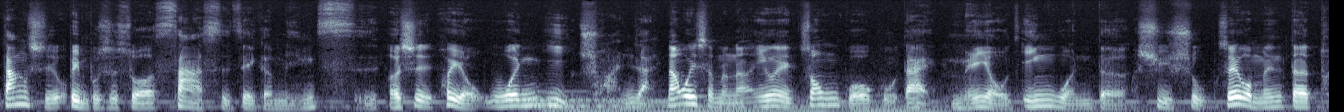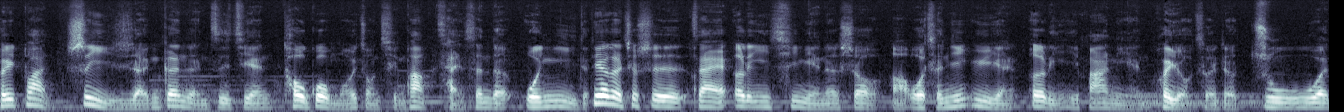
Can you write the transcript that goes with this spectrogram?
当时并不是说 SARS 这个名词，而是会有瘟疫传染。那为什么呢？因为中国古代没有英文的叙述，所以我们的推断是以人跟人之间透过某一种情况产生的瘟疫的。第二个就是在二零一七年的时候啊，我曾经预言二零一八年会有这个猪瘟，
